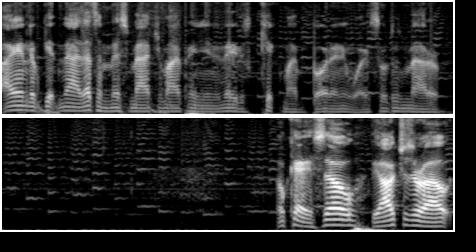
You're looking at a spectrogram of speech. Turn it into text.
I end up getting that, that's a mismatch in my opinion, and they just kick my butt anyway, so it doesn't matter. Okay, so the archers are out.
